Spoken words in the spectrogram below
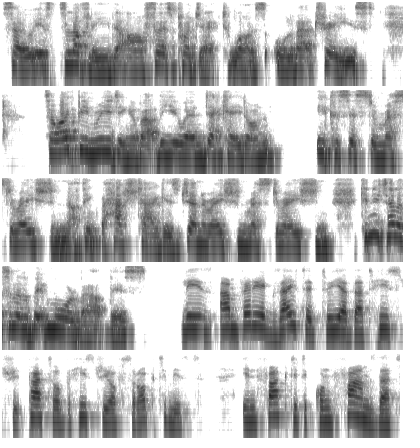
So it's lovely that our first project was all about trees. So I've been reading about the UN Decade on Ecosystem Restoration. I think the hashtag is Generation Restoration. Can you tell us a little bit more about this? Liz, I'm very excited to hear that history, part of history of Soroptimist in fact, it confirms that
